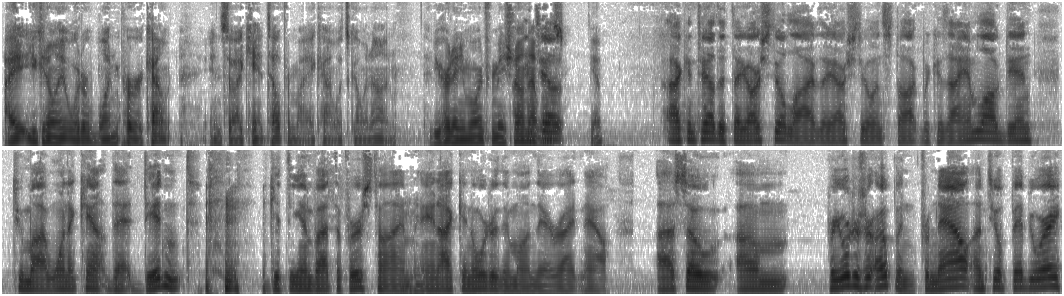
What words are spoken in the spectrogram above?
I, you can only order one per account, and so I can't tell from my account what's going on. Have you heard any more information on that? Tell. I can tell that they are still live. They are still in stock because I am logged in to my one account that didn't get the invite the first time, mm-hmm. and I can order them on there right now. Uh, so um, pre-orders are open from now until February.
